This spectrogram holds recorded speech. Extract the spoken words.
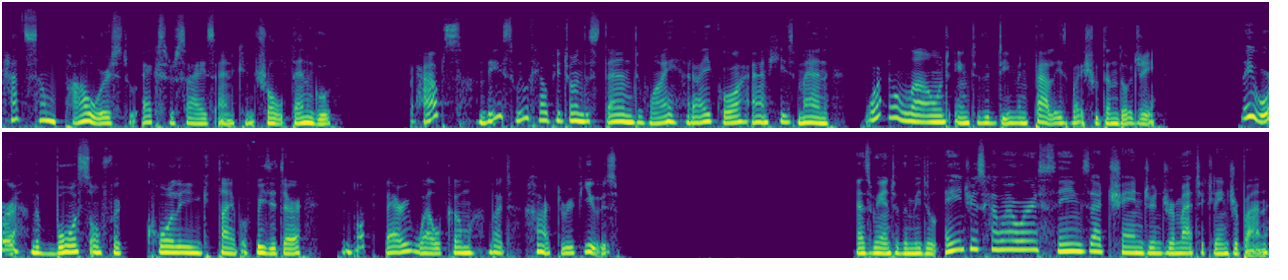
had some powers to exercise and control Tengu. Perhaps this will help you to understand why Raiko and his men were allowed into the Demon Palace by Shutendoji. They were the boss of a colleague type of visitor, not very welcome, but hard to refuse. As we enter the Middle Ages, however, things are changing dramatically in Japan.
